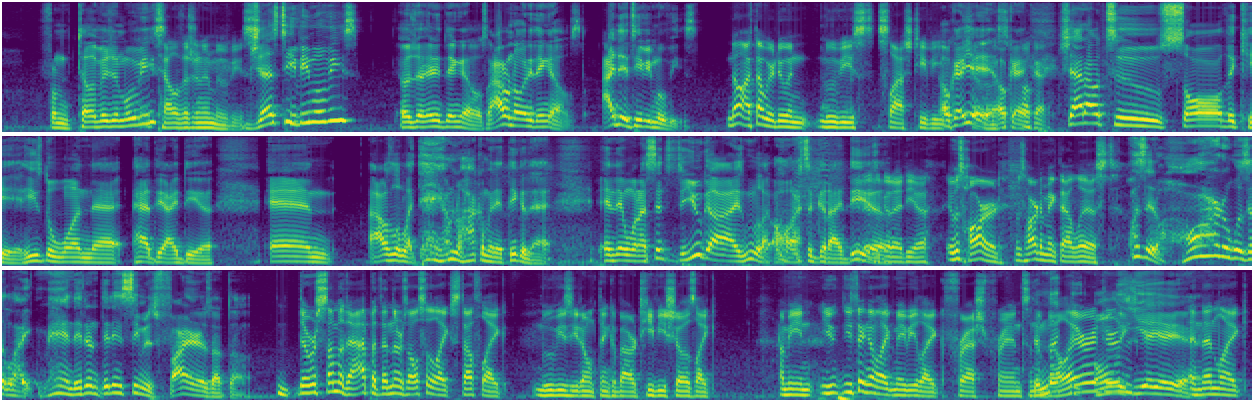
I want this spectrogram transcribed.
from television movies? television and movies. Just TV movies? Or is there anything else? I don't know anything else. I did TV movies. No, I thought we were doing movies slash TV. Okay, yeah, yeah, shows. okay. Okay. Shout out to Saul the kid. He's the one that had the idea. And I was a little like, dang, I don't know how come I didn't think of that. And then when I sent it to you guys, we were like, oh, that's a good idea. It was a good idea. It was hard. It was hard to make that list. Was it hard or was it like, man, they didn't they didn't seem as fire as I thought? There was some of that, but then there's also like stuff like movies you don't think about or TV shows like. I mean, you, you think of like maybe like Fresh Prince and Them, the Bel Air only- yeah, yeah, yeah. and then like,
